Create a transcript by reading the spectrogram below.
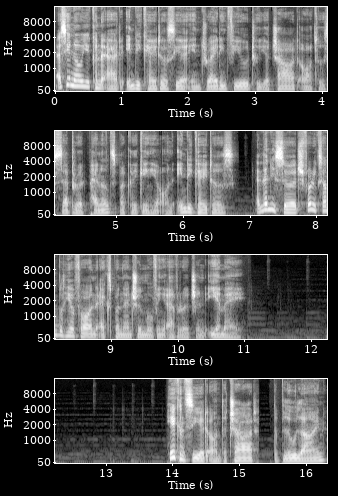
As you know, you can add indicators here in TradingView to your chart or to separate panels by clicking here on Indicators, and then you search, for example here for an exponential moving average, an EMA. Here you can see it on the chart, the blue line.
